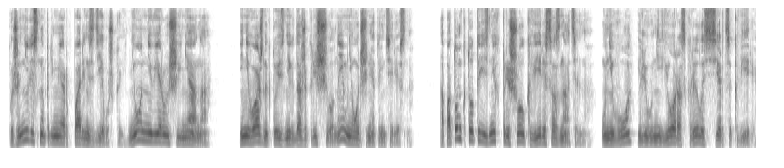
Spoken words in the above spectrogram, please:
Поженились, например, парень с девушкой. Ни он не верующий, ни она. И неважно, кто из них даже крещен, им не очень это интересно. А потом кто-то из них пришел к вере сознательно. У него или у нее раскрылось сердце к вере.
